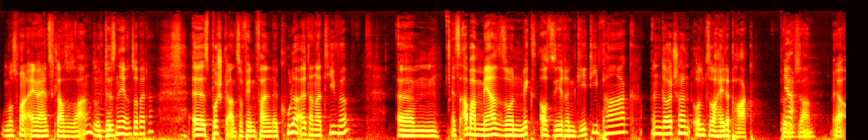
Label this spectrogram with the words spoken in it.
muss man ganz klar so sagen, Mhm. so Disney und so weiter, äh, ist Busch Gardens auf jeden Fall eine coole Alternative. Ähm, ist aber mehr so ein Mix aus Serengeti Park in Deutschland und so Heidepark, würde Ja. ich sagen. Ja.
